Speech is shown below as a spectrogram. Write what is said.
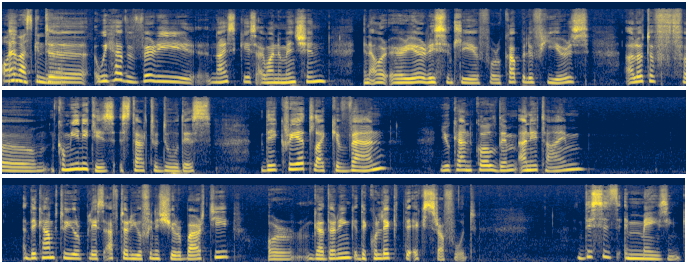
all and, of us can do uh, it. We have a very nice case I want to mention in our area recently for a couple of years. A lot of um, communities start to do this. They create like a van. You can call them anytime. They come to your place after you finish your party or gathering. They collect the extra food this is amazing.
